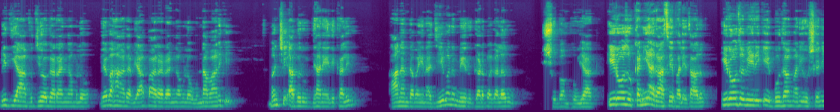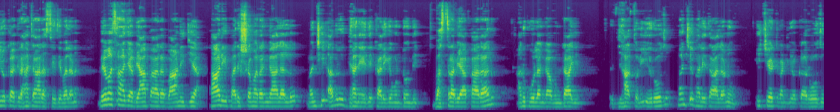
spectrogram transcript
విద్యా ఉద్యోగ రంగంలో వ్యవహార వ్యాపార రంగంలో ఉన్నవారికి మంచి అభివృద్ధి అనేది కలిగి ఆనందమైన జీవనం మీరు గడపగలరు. శుభం భూయాత్. ఈరోజు కన్యా రాశి ఫలితాలు. ఈరోజు వీరికి బుధ మరియు శని యొక్క గ్రహచార స్థితి వలన వ్యవసాయ వ్యాపార వాణిజ్య పాడి పరిశ్రమ రంగాలలో మంచి అభివృద్ధి అనేది కలిగి ఉంటుంది. వస్త్ర వ్యాపారాలు అనుకూలంగా ఉంటాయి. విద్యార్థులు ఈరోజు మంచి ఫలితాలను ఇచ్చేటువంటి యొక్క రోజు.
